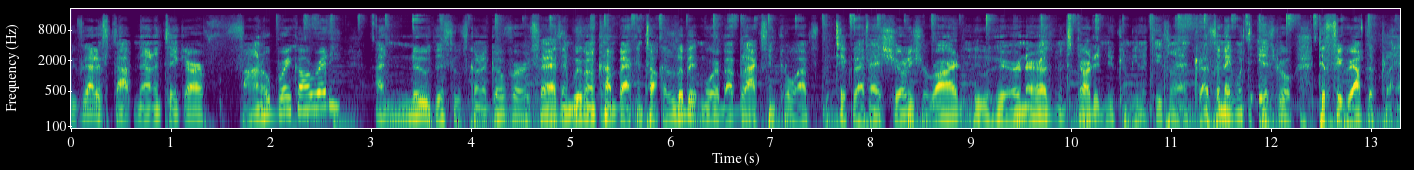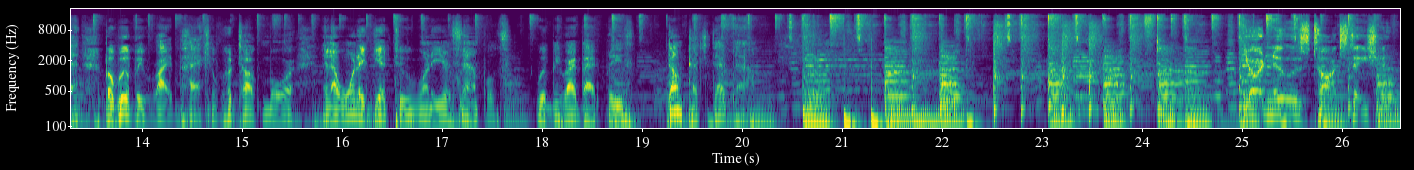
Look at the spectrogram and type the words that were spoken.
We've got to stop now and take our final break already. I knew this was going to go very fast, and we're going to come back and talk a little bit more about blacks and co-ops. Particularly, I've had Shirley Sherrod, who her and her husband started New Communities Land Trust, and they went to Israel to figure out the plan. But we'll be right back, and we'll talk more. And I want to get to one of your samples. We'll be right back, please. Don't touch that dial. Your news talk station.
